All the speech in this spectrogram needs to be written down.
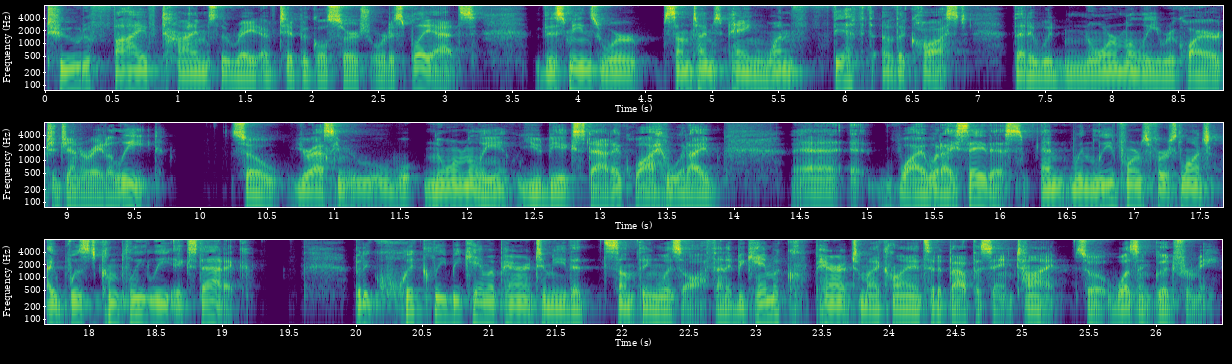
two to five times the rate of typical search or display ads. This means we're sometimes paying one fifth of the cost that it would normally require to generate a lead. So you're asking, normally you'd be ecstatic. Why would I uh, why would I say this? And when lead forms first launched, I was completely ecstatic. But it quickly became apparent to me that something was off, and it became apparent to my clients at about the same time, so it wasn't good for me.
